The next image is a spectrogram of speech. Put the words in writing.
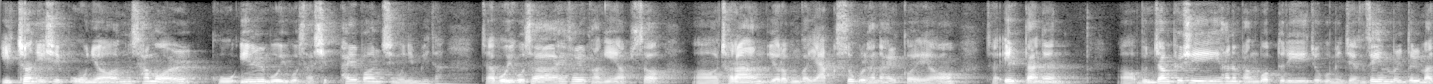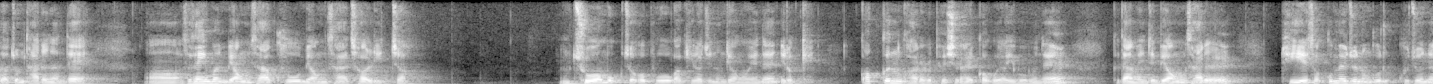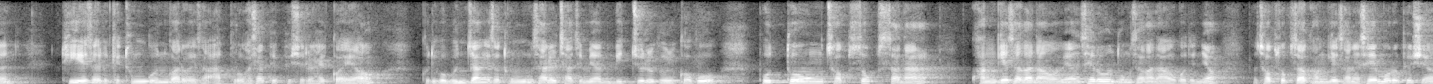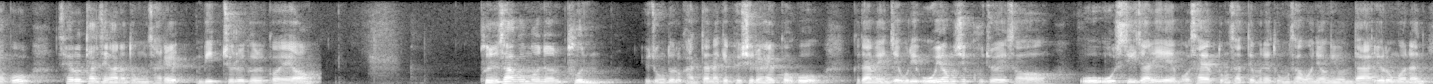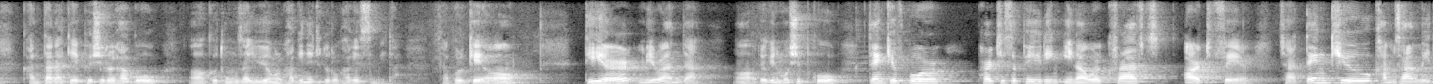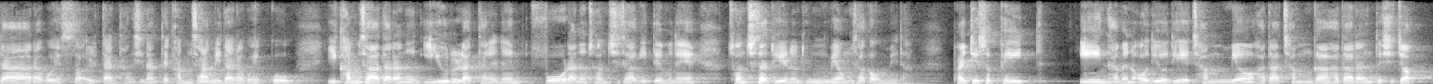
2025년 3월 고1 모의고사 18번 지문입니다. 자, 모의고사 해설 강의에 앞서 어, 저랑 여러분과 약속을 하나 할 거예요. 자, 일단은 어, 문장 표시하는 방법들이 조금 이제 선생님들마다 좀 다르는데 어, 선생님은 명사, 구, 명사, 절 있죠. 음, 주어, 목적어, 보호가 길어지는 경우에는 이렇게 꺾은 괄호로 표시를 할 거고요. 이 부분을. 그 다음에 이제 명사를 뒤에서 꾸며주는 구- 구조는 뒤에서 이렇게 둥근 괄호에서 앞으로 화살표 표시를 할 거예요. 그리고 문장에서 동사를 찾으면 밑줄을 그을 거고 보통 접속사나 관계사가 나오면 새로운 동사가 나오거든요. 접속사 관계사는 세모로 표시하고 새로 탄생하는 동사를 밑줄을 그을 거예요. 분사구문은 분, 이 정도로 간단하게 표시를 할 거고, 그 다음에 이제 우리 오형식 구조에서 O, OC 자리에 뭐 사역동사 때문에 동사 원형이 온다, 이런 거는 간단하게 표시를 하고, 어, 그 동사 유형을 확인해 주도록 하겠습니다. 자, 볼게요. Dear Miranda, 어, 여기는 뭐 쉽고, Thank you for participating in our crafts art fair. 자, thank you, 감사합니다. 라고 했어. 일단 당신한테 감사합니다. 라고 했고, 이 감사하다라는 이유를 나타내는 for라는 전치사이기 때문에 전치사 뒤에는 동명사가 옵니다. participate in 하면 어디 어디에 참여하다, 참가하다라는 뜻이죠.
